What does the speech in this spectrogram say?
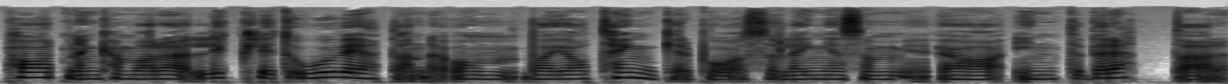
Partnern kan vara lyckligt ovetande om vad jag tänker på så länge som jag inte berättar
